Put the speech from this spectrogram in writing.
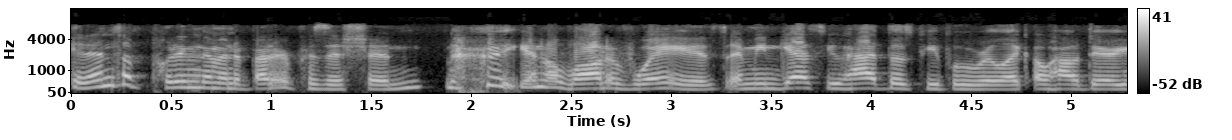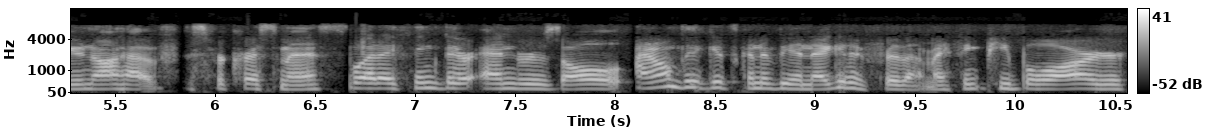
it ends up putting them in a better position in a lot of ways. I mean yes you had those people who were like oh how dare you not have this for christmas? But i think their end result i don't think it's going to be a negative for them. I think people are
